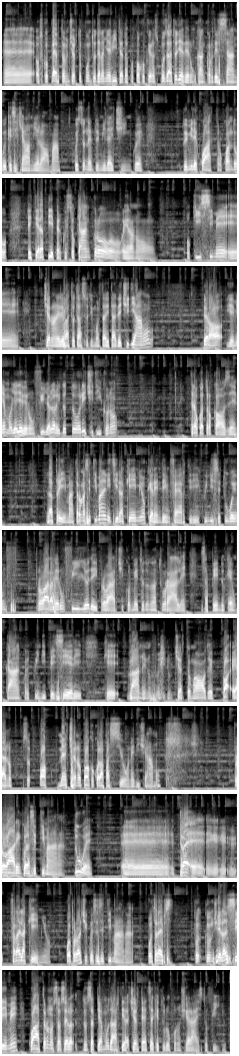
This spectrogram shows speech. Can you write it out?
eh, ho scoperto a un certo punto della mia vita, dopo poco che ero sposato, di avere un cancro del sangue che si chiama mieloma. Questo nel 2005. 2004, quando le terapie per questo cancro erano pochissime e c'era un elevato tasso di mortalità. Decidiamo però io e mia moglie di avere un figlio. Allora i dottori ci dicono tre o quattro cose. La prima, tra una settimana inizi la chemio che rende infertili, quindi se tu vuoi un, provare ad avere un figlio devi provarci col metodo naturale, sapendo che è un cancro e quindi i pensieri che vanno in un, in un certo modo e, po- e hanno, so, po- matchano poco con la passione, diciamo. Provare in quella settimana. Due, eh, tre, eh, farai la chemio, puoi provarci in questa settimana, potrai congela il seme, 4 non, so se lo, non sappiamo darti la certezza che tu lo conoscerai, sto figlio.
